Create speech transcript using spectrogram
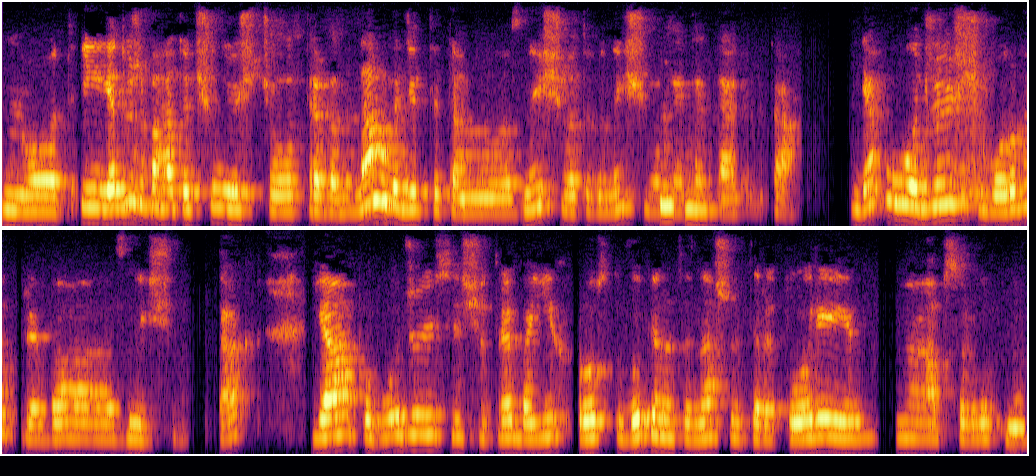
От. І я дуже багато чую, що треба ненавидіти, там, знищувати, винищувати і так далі. Так. Я погоджуюсь, що ворога треба знищувати. Так? Я погоджуюся, що треба їх просто викинути з нашої території абсолютно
